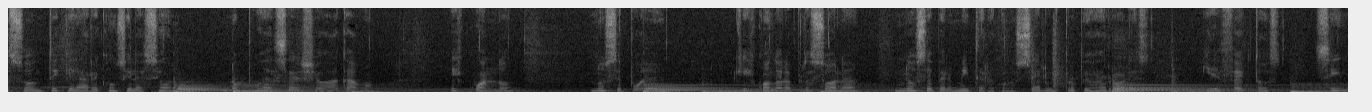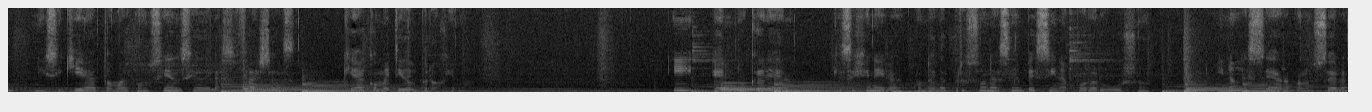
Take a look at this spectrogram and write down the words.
Caso de que la reconciliación no pueda ser llevada a cabo, es cuando no se puede, que es cuando la persona no se permite reconocer los propios errores y defectos sin ni siquiera tomar conciencia de las fallas que ha cometido el prójimo. Y el no querer que se genera cuando la persona se empecina por orgullo y no desea reconocer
